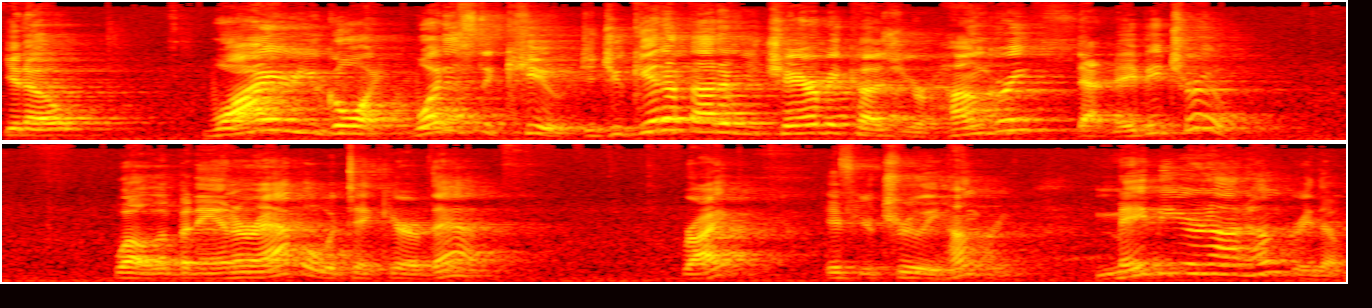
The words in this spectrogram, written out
You know, why are you going? What is the cue? Did you get up out of your chair because you're hungry? That may be true. Well, a banana or apple would take care of that, right? If you're truly hungry. Maybe you're not hungry, though.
